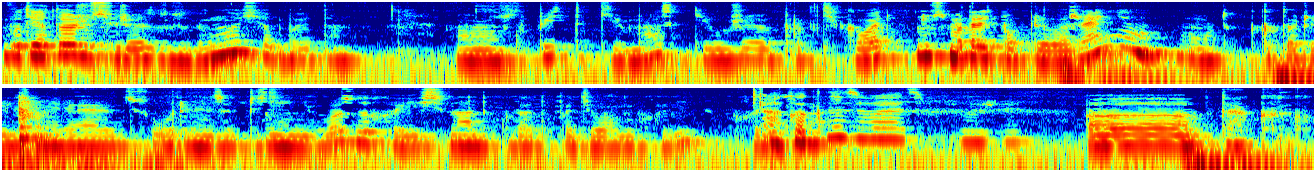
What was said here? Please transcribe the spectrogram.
Вот я тоже серьезно задумаюсь об этом. А, Купить такие маски и уже практиковать. Ну, смотреть по приложению, вот, которые измеряют уровень загрязнения воздуха, если надо куда-то по делам выходить. выходить А как называется приложение? А, так, как-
